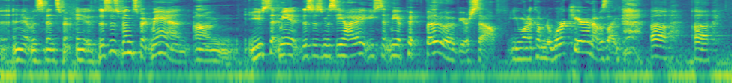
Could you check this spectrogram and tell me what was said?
and it was Vince. McMahon. This is Vince McMahon. Um, you sent me. A, this is Missy Hyatt. You sent me a photo of yourself. You want to come to work here? And I was like, uh, uh.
